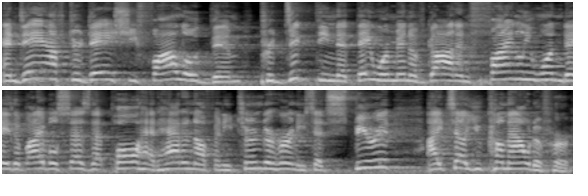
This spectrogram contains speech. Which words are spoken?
And day after day, she followed them, predicting that they were men of God. And finally, one day, the Bible says that Paul had had enough and he turned to her and he said, Spirit, I tell you, come out of her.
